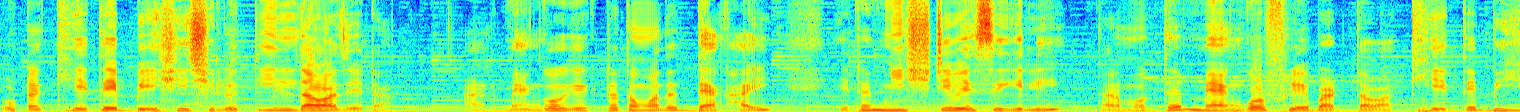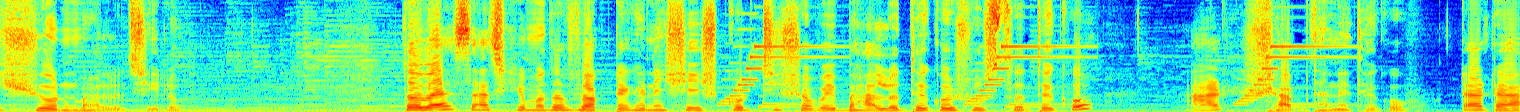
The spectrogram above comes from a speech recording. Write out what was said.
ওটা খেতে বেশি ছিল তিল দেওয়া যেটা। আর ম্যাঙ্গো কেকটা তোমাদের দেখাই। এটা মিষ্টি বেসিক্যালি তার মধ্যে ম্যাঙ্গোর ফ্লেভার দেওয়া। খেতে ভীষণ ভালো ছিল। তো ব্যাস, আজকের মতো ব্লগটা এখানে শেষ করছি। সবাই ভালো থেকো, সুস্থ থেকো, আর সাবধানে থেকো। টাটা!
